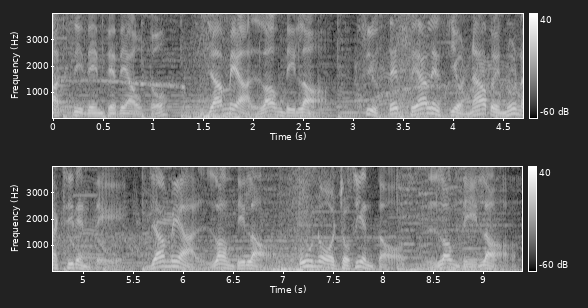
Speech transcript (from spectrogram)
¿Accidente de auto? Llame a Landy Law. Si usted se ha lesionado en un accidente, llame a Landy Law. 1-800 Landy Law.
